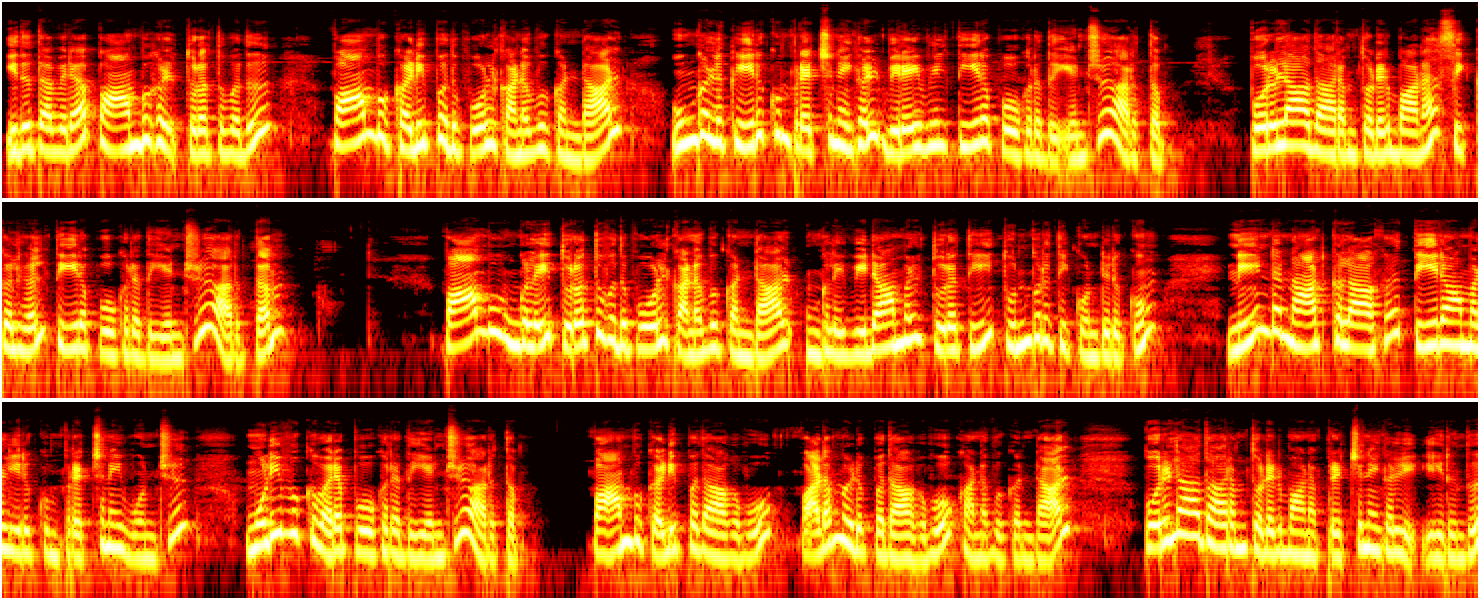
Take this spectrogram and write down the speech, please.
இது தவிர பாம்புகள் துரத்துவது பாம்பு கடிப்பது போல் கனவு கண்டால் உங்களுக்கு இருக்கும் பிரச்சனைகள் விரைவில் தீரப்போகிறது என்று அர்த்தம். பொருளாதாரம் தொடர்பான சிக்கல்கள் தீரப்போகிறது என்று அர்த்தம். பாம்பு உங்களை துரத்துவது போல் கனவு கண்டால் உங்களை விடாமல் துரத்தி துன்புறுத்தி கொண்டிருக்கும் நீண்ட நாட்களாக தீராமல் இருக்கும் பிரச்சனை ஒன்று முடிவுக்கு வரப்போகிறது என்று அர்த்தம். பாம்பு கடிப்பதாகவோ படம் எடுப்பதாகவோ கனவு கண்டால் பொருளாதாரம் தொடர்பான பிரச்சனைகளில் இருந்து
